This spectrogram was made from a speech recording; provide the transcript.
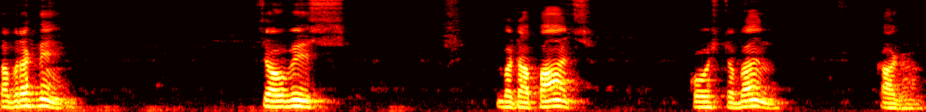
तब रख दें। चौबीस बटा पाँच कोष्ठ वन का घन।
